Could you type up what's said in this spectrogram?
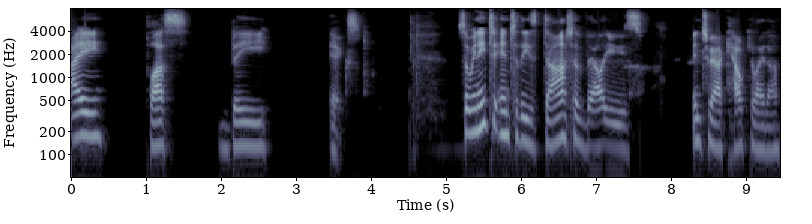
A plus BX. So we need to enter these data values into our calculator.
